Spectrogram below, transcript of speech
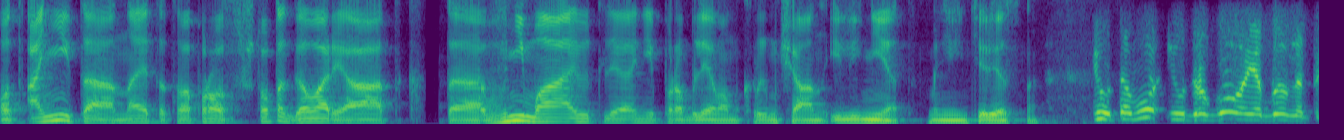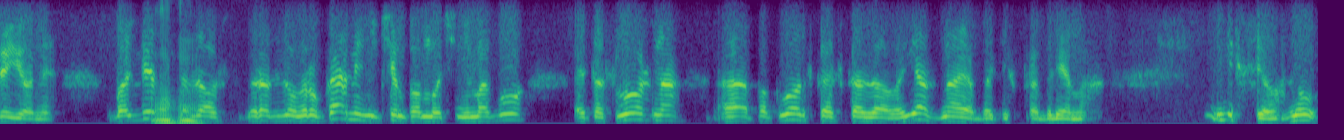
Вот они-то на этот вопрос что-то говорят, как-то внимают ли они проблемам крымчан или нет, мне интересно. И у того, и у другого я был на приеме. Бальбек uh-huh. сказал, развел руками, ничем помочь не могу, это сложно. А Поклонская сказала, я знаю об этих проблемах. И все. Ну,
